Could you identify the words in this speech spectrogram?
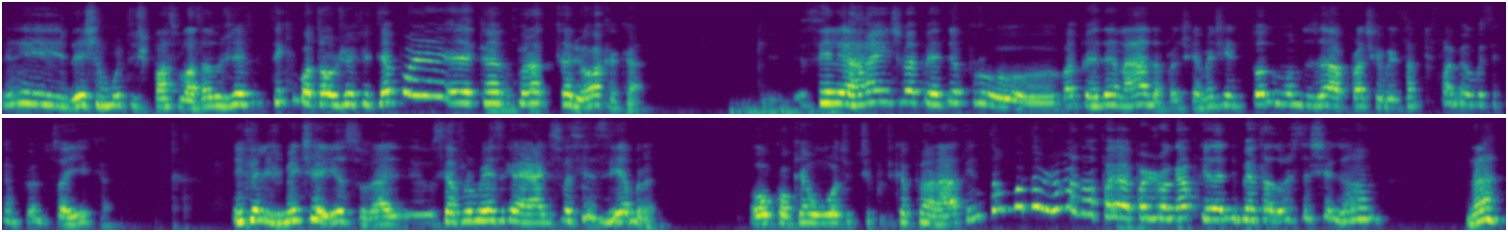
E deixa muito espaço lá atrás. Tem que botar o GFT para é, é campeonato carioca, cara se ele errar, a gente vai perder pro. Vai perder nada, praticamente. Gente, todo mundo já praticamente sabe que o Flamengo vai ser campeão disso aí, cara. Infelizmente é isso. Se a Fluminense ganhar, isso vai ser zebra. Ou qualquer um outro tipo de campeonato. Então para jogar, porque a Libertadores está chegando. Né?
